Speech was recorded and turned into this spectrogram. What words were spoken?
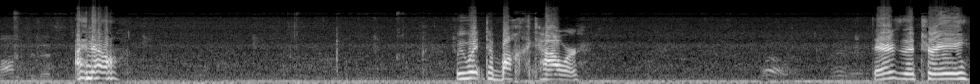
mom to this. I know. We went to Bok Tower. There's the tree.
